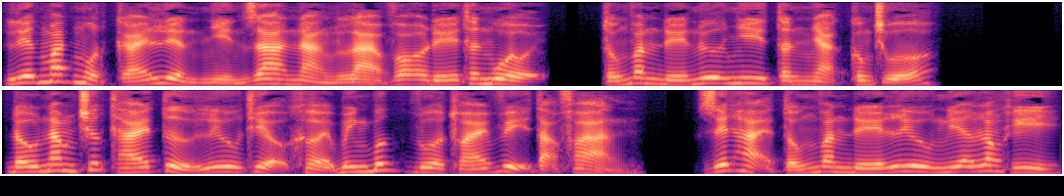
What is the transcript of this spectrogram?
liếc mắt một cái liền nhìn ra nàng là võ đế thân muội, tống văn đế nữ nhi tân nhạc công chúa. Đầu năm trước thái tử Lưu Thiệu khởi binh bức vua thoái vị tạo phản, giết hại tống văn đế Lưu Nghĩa Long khi,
